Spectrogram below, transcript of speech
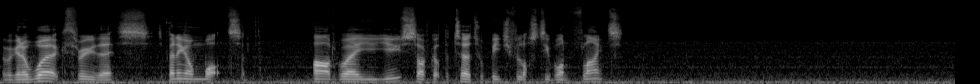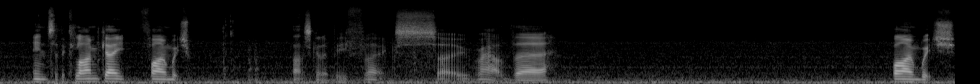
And we're going to work through this, depending on what hardware you use. So I've got the Turtle Beach Velocity 1 flight. Into the climb gate, find which that's going to be flex. So right there. Find which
